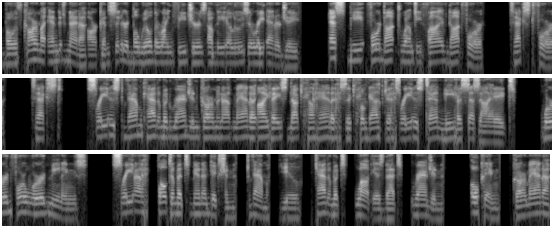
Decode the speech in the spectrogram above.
both karma and jnana are considered bewildering features of the illusory energy. SB 4.25.4. Text 4. Text. Sriyast Vamkadamad Rajan Karmanatmana Ihas Dukhahana Sikhavakta Sriyast Tanniha 8. Word for word meanings. Sriya, ultimate benediction, Tvam, you, Kadamat, what is that, Rajan? O King, Karmana,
